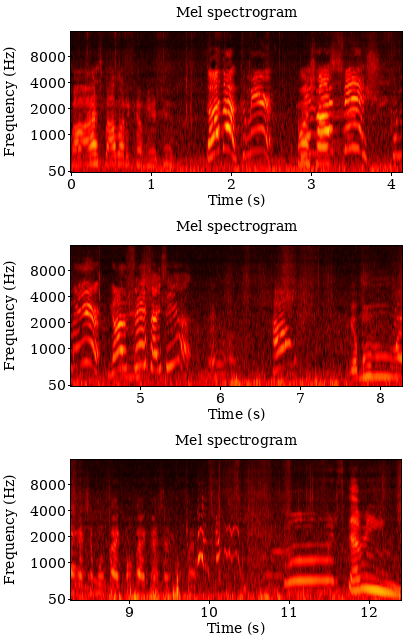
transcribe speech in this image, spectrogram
Well, ask Baba to come here too. Dada, come here. Come on, you got a fish. Come here. You got a fish. I see it. Yeah. How? Okay, move, move back, Aisha. Move back, move back, Aisha. Move back. Oh, oh, it's coming.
